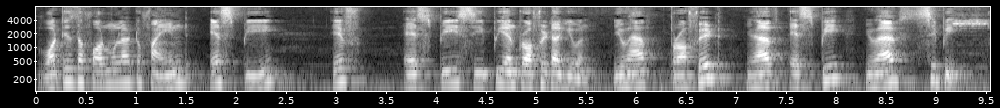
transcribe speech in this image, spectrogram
what is the formula to find SP if SP, CP and profit are given. You have profit, you have SP, you have CP.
